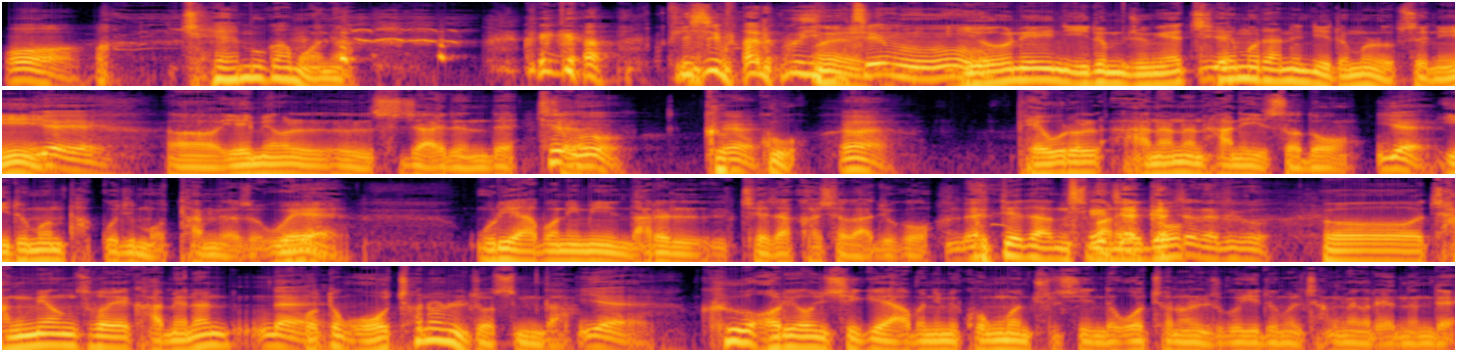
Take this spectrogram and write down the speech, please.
어 채무가 뭐냐? 그러니까 빚이 많고 임채무 네, 연예인 이름 중에 채무라는 이름은 없으니 예. 어, 예명을 쓰자 이랬는데 채무 극구 예. 배우를 안 하는 한이 있어도 예. 이름은 바꾸지 못합니다. 그래서 왜 네. 우리 아버님이 나를 제작하셔가지고 그때 당시만 해도 어, 장명소에 가면은 네. 보통 5천 원을 줬습니다. 예. 그 어려운 시기에 아버님이 공무원 출신인데 5천 원을 주고 이름을 장명을 했는데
